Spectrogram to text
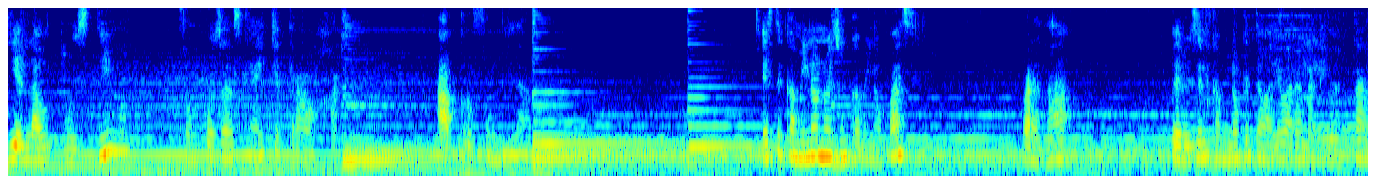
y el autoestima son cosas que hay que trabajar a profundidad. Este camino no es un camino fácil, para nada, pero es el camino que te va a llevar a la libertad,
